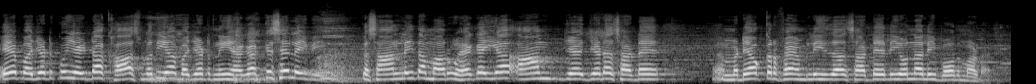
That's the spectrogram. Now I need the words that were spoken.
ਇਹ ਬਜਟ ਕੋਈ ਐਡਾ ਖਾਸ ਵਧੀਆ ਬਜਟ ਨਹੀਂ ਹੈਗਾ। ਕਿਸੇ ਲਈ ਵੀ। ਕਿਸਾਨ ਲਈ ਤਾਂ ਮਾਰੂ ਹੈਗਾ ਹੀ ਆ। ਆਮ ਜ- ਜਿਹੜਾ ਸਾਡੇ ਮਿਡਿਓਕਰ ਫੈਮਲੀਜ਼ ਆ, ਸਾਡੇ ਲਈ ਉਹਨਾਂ ਲਈ ਬਹੁਤ ਮਾੜਾ ਹੈ।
